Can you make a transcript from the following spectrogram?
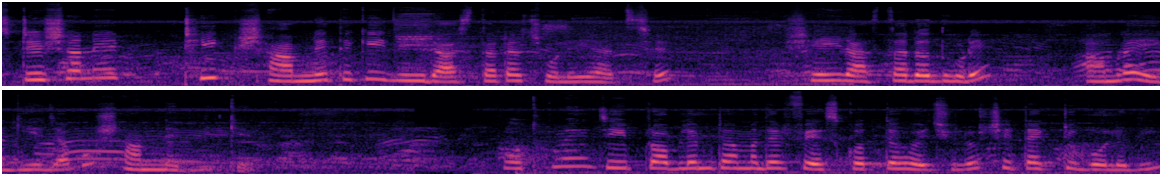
স্টেশনের ঠিক সামনে থেকেই যেই রাস্তাটা চলে যাচ্ছে, সেই রাস্তাটা ধরে আমরা এগিয়ে যাব সামনের দিকে। প্রথমে যে প্রবলেমটা আমাদের ফেস করতে হয়েছিল, সেটা একটু বলে দিই।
